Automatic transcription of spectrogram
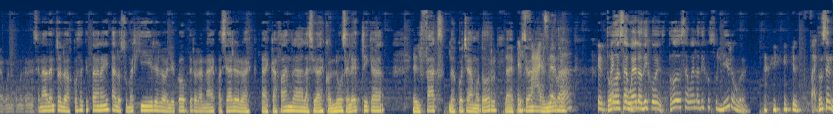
Ya, bueno, como te mencionaba, dentro de las cosas que estaban ahí están los sumergibles, los helicópteros, las naves espaciales, los las escafandras, las ciudades con luz eléctrica, el fax, los coches a motor, las El expresiones, el, fax, metro. ¿verdad? El Toda esa weá lo dijo, toda esa weá lo dijo en sus libros, weón. El Entonces.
